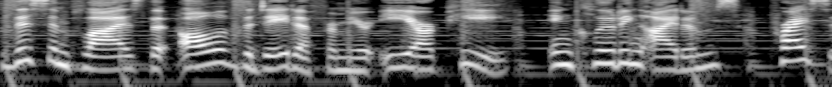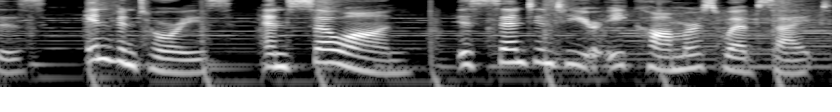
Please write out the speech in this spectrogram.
This implies that all of the data from your ERP, including items, prices, inventories, and so on, is sent into your e-commerce website.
